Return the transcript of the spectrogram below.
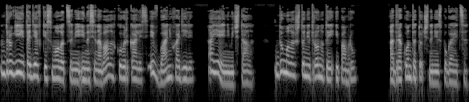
Другие-то девки с молодцами и на сеновалах кувыркались, и в баню ходили. А я и не мечтала. Думала, что нетронутой и помру. А дракон-то точно не испугается.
